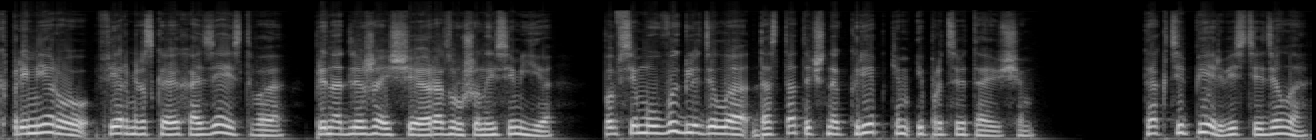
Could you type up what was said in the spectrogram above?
К примеру, фермерское хозяйство, принадлежащее разрушенной семье, по всему выглядело достаточно крепким и процветающим. Как теперь вести дела,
